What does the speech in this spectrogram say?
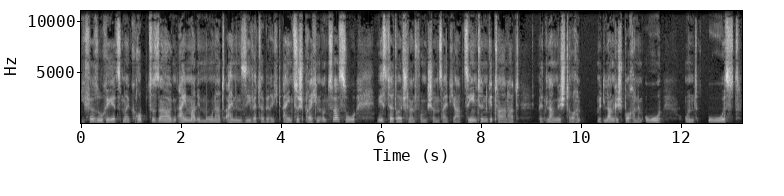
Ich versuche jetzt mal grob zu sagen, einmal im Monat einen Seewetterbericht einzusprechen, und zwar so, wie es der Deutschlandfunk schon seit Jahrzehnten getan hat, mit mit lang gesprochenem O und Ost.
